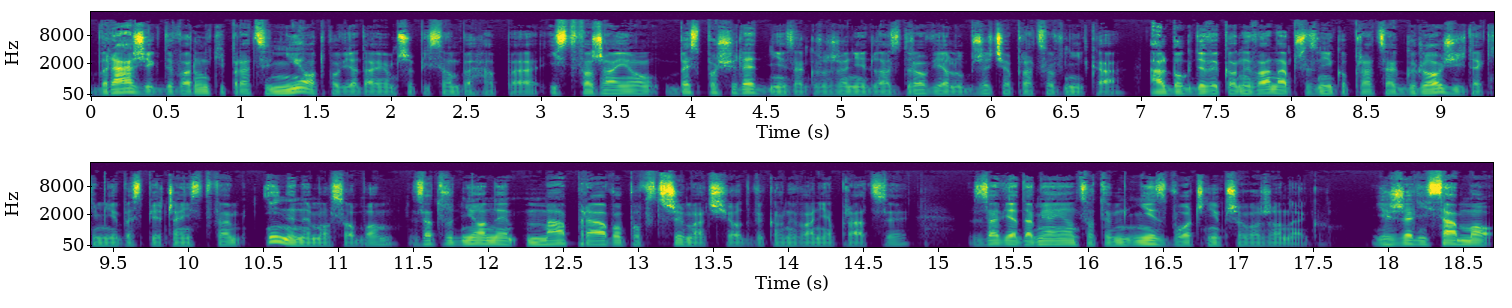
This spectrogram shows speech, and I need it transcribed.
W razie, gdy warunki pracy nie odpowiadają przepisom BHP i stwarzają bezpośrednie zagrożenie dla zdrowia lub życia pracownika, albo gdy wykonywana przez niego praca grozi takim niebezpieczeństwem innym osobom, zatrudniony ma prawo powstrzymać się od wykonywania pracy, zawiadamiając o tym niezwłocznie przełożonego. Jeżeli samo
